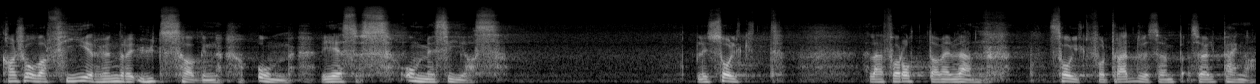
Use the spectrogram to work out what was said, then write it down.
kanskje over 400 utsagn om Jesus, om Messias blir solgt eller forrådt av en venn. Solgt for 30 sølvpenger.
